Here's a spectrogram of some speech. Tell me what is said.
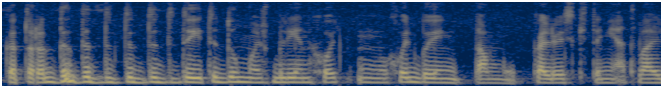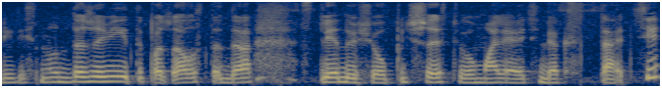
которые да да да да да да и ты думаешь, блин, хоть, хоть бы там колесики-то не отвалились. Ну, доживи ты, пожалуйста, до следующего путешествия, умоляю тебя, кстати.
